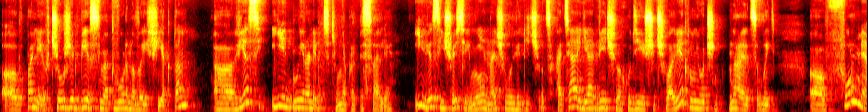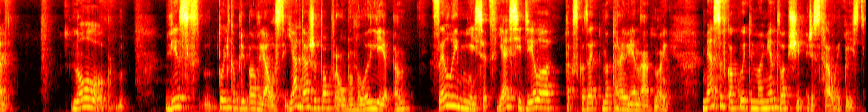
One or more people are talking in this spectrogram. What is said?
А, полегче, уже без снотворного эффекта. А, вес и нейролептики мне прописали и вес еще сильнее начал увеличиваться. Хотя я вечно худеющий человек, мне очень нравится быть э, в форме, но вес только прибавлялся. Я даже попробовала летом. Целый месяц я сидела, так сказать, на траве на одной. Мясо в какой-то момент вообще перестала есть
